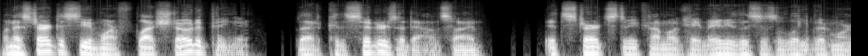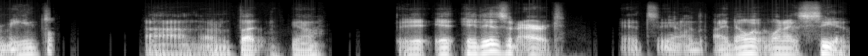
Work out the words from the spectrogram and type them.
When I start to see a more fleshed out opinion that considers a downside, it starts to become, okay, maybe this is a little bit more meaningful. Uh, but, you know, it, it, it is an art. It's, you know, I know it when I see it,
